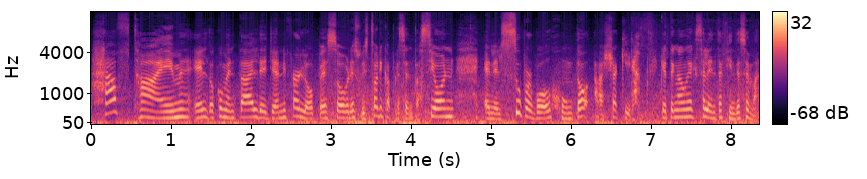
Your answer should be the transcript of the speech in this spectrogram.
Halftime, el documental de Jennifer López sobre su histórica presentación en el Super Bowl junto a Shakira. Que tengan un excelente fin de semana.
